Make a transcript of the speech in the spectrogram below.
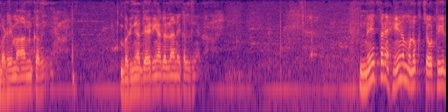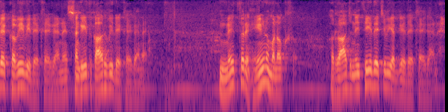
ਬੜੇ ਮਹਾਨ ਕਵੀ ਬੜੀਆਂ ਗਹਿਰੀਆਂ ਗੱਲਾਂ ਨਿਕਲਦੀਆਂ ਨੇਤਰਹੀਣ ਮਨੁੱਖ ਚੋਟੀ ਦੇ ਕਵੀ ਵੀ ਦੇਖੇ ਗਏ ਨੇ, ਸੰਗੀਤਕਾਰ ਵੀ ਦੇਖੇ ਗਏ ਨੇ। ਨੇਤਰਹੀਣ ਮਨੁੱਖ ਰਾਜਨੀਤੀ ਦੇ ਵਿੱਚ ਵੀ ਅੱਗੇ ਦੇਖੇ ਗਏ ਨੇ।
